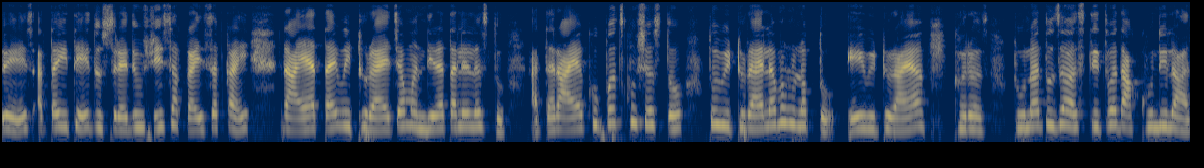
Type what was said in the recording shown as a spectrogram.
वेळेस आता इथे दुसऱ्या दिवशी सकाळी सकाळी राया विठुरायाच्या मंदिरात आलेला असतो. आता राया खूपच खुश असतो. तो विठुरायाला म्हणू लागतो ए विठुराया खरंच तू ना तुझं अस्तित्व दाखवून दिलं आज.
